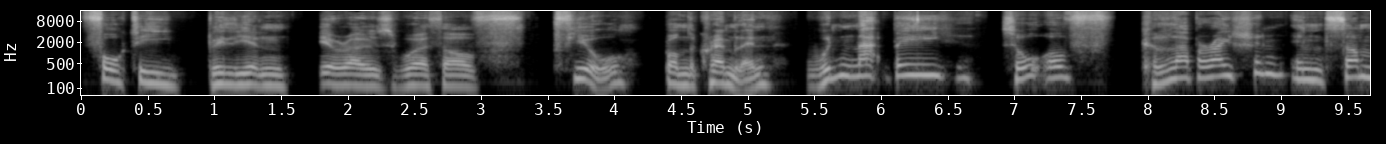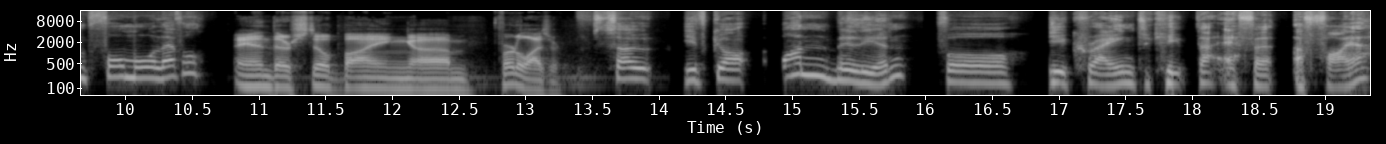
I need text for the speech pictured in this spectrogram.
40 billion euros worth of fuel from the Kremlin, wouldn't that be sort of collaboration in some form or level? And they're still buying um, fertilizer. So you've got 1 billion for Ukraine to keep that effort afire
